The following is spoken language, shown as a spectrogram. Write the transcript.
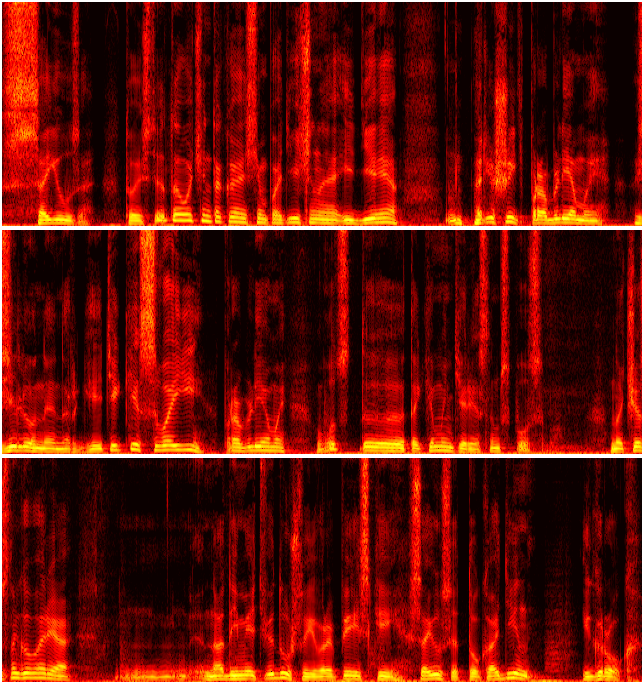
Союза. То есть это очень такая симпатичная идея решить проблемы зеленой энергетики, свои проблемы, вот э, таким интересным способом. Но, честно говоря, надо иметь в виду, что Европейский Союз – это только один игрок,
